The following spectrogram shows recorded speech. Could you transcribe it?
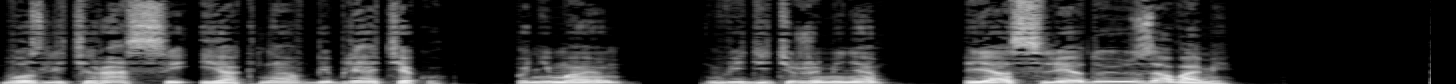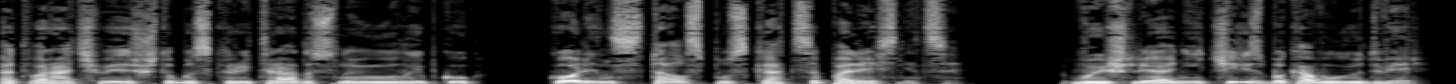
возле террасы и окна в библиотеку. Понимаю. Видите же меня. Я следую за вами. Отворачиваясь, чтобы скрыть радостную улыбку, Колин стал спускаться по лестнице. Вышли они через боковую дверь.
